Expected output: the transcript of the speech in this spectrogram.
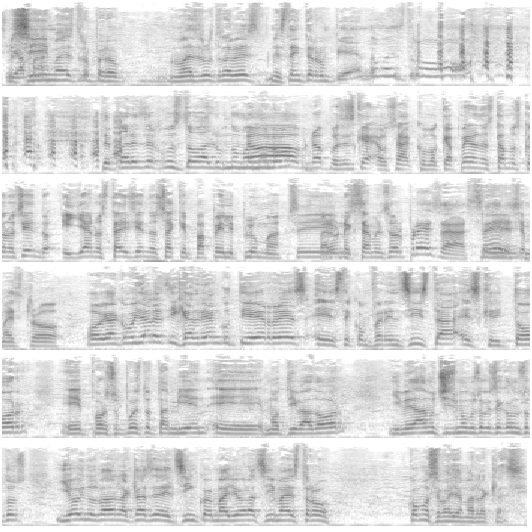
Se Pues llama- sí, maestro, pero maestro otra vez me está interrumpiendo, maestro. ¿Te parece justo, alumno No, Manolo? no, pues es que, o sea, como que apenas nos estamos conociendo y ya nos está diciendo saquen papel y pluma Sí, para un pues- examen sorpresa. Espérese, maestro. Oigan, como ya les dije, Adrián Gutiérrez, este conferencista, escritor, eh, por supuesto también eh, motivador, y me da muchísimo gusto que esté con nosotros. Y hoy nos va a dar la clase del 5 de mayo. Ahora sí, maestro, ¿cómo se va a llamar la clase?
